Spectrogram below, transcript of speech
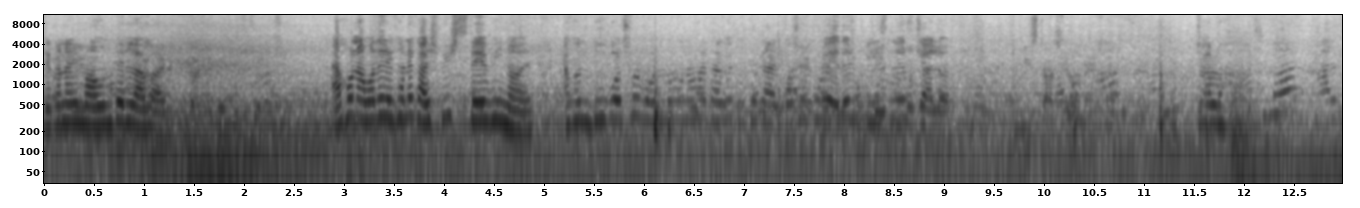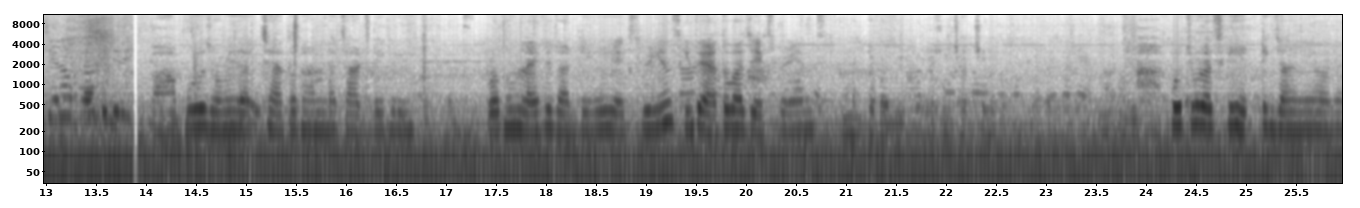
যেখানে আমি মাউন্টেন লাভার এখন আমাদের এখানে কাশ্মীর সেভই নয়। এখন দু বছর বন্ধ মনে হয় থাকবে দু থেকে এক বছর পুরো এদের বিজনেস গেল। চলো। পা পুরো জমে যাচ্ছে এত ঠান্ডা চার ডিগ্রি প্রথম লাইফে চার ডিগ্রি এক্সপিরিয়েন্স কিন্তু এত বাজে এক্সপিরিয়েন্স প্রচুর আজকে হেট্টিক জার্নি হবে।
